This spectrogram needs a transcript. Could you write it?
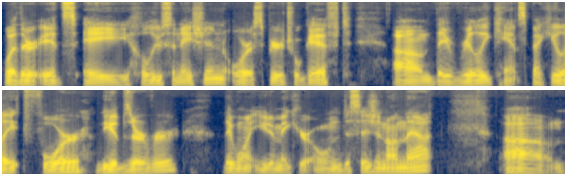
whether it's a hallucination or a spiritual gift. Um, they really can't speculate for the observer. They want you to make your own decision on that. Um,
